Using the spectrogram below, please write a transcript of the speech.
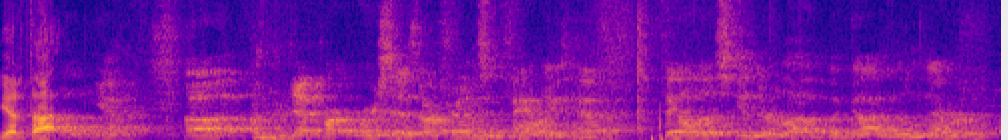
You had a thought? Oh, yeah. Uh, that part where it says our friends and families have failed us in their love, but God will never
